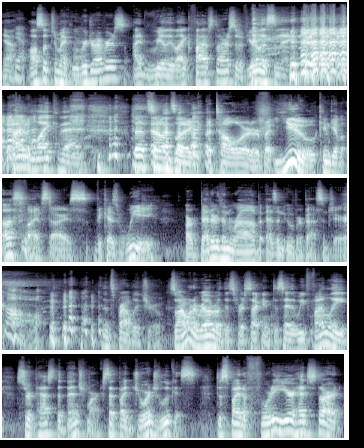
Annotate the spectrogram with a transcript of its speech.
Yeah. Yeah. Also, to my Uber drivers, I'd really like five stars. So if you're listening, I would like that. That sounds like a tall order, but you can give us five stars because we are better than Rob as an Uber passenger. Oh, that's probably true. So I want to railroad this for a second to say that we finally surpassed the benchmark set by George Lucas. Despite a 40-year head start,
